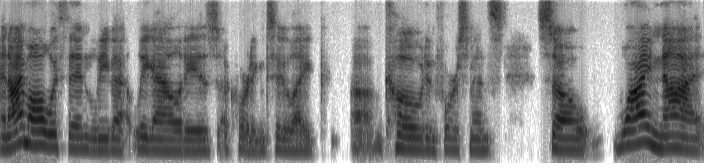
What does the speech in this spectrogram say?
and I'm all within legal legalities according to like um, code enforcements. So why not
